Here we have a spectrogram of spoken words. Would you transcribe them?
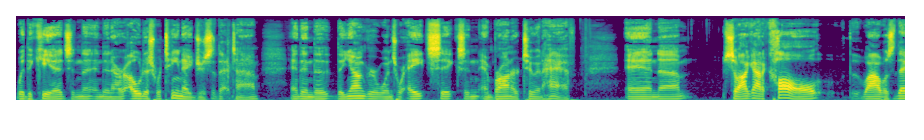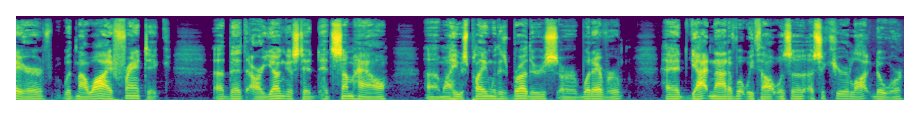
with the kids, and, the, and then our oldest were teenagers at that time, and then the, the younger ones were eight, six, and, and Bronner two and a half. And um, so I got a call while I was there with my wife, frantic, uh, that our youngest had, had somehow, uh, while he was playing with his brothers or whatever, had gotten out of what we thought was a, a secure locked door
